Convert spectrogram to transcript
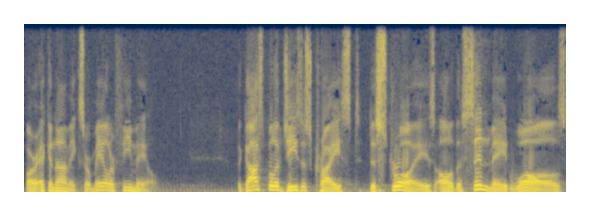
or economics, or male or female. The gospel of Jesus Christ destroys all of the sin made walls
